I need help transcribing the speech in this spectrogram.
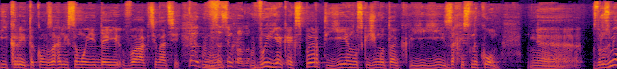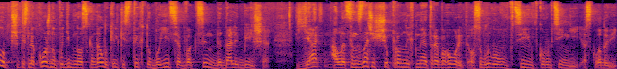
і критиком взагалі самої ідеї вакцинації. Да, не совсем правда. Ви, як експерт, є, ну скажімо так, її захисником. Е, Зрозуміло, що після кожного подібного скандалу кількість тих, хто боїться вакцин, дедалі більше. Я, але це не значить, що про них не треба говорити, особливо в цій в корупційній складовій.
